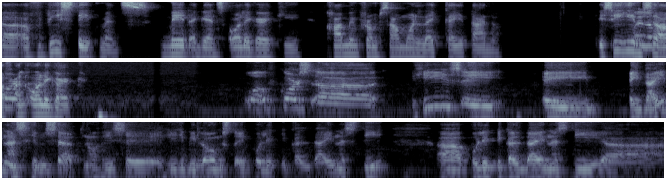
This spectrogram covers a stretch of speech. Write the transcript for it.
uh, of these statements made against oligarchy coming from someone like Cayetano? Is he himself well, course, an oligarch? Well, of course, uh, he is a a a dynasty himself. No, he's a, he belongs to a political dynasty, uh, political dynasty, uh,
